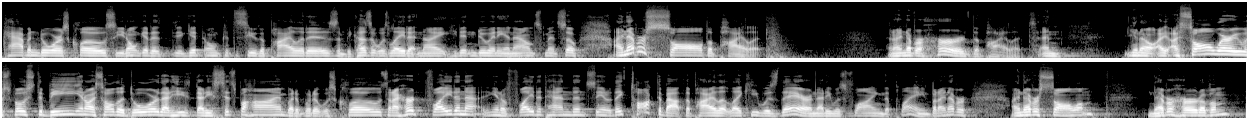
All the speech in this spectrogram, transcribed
cabin doors closed, so you don't get, to, you get, don't get to see who the pilot is. And because it was late at night, he didn't do any announcements. So I never saw the pilot, and I never heard the pilot. And you know, I, I, saw where he was supposed to be. You know, I saw the door that he, that he sits behind, but it, but it was closed. And I heard flight, you know, flight attendants, you know, they talked about the pilot like he was there and that he was flying the plane. But I never, I never saw him, never heard of him.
